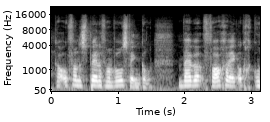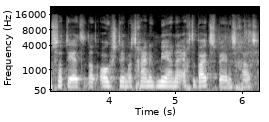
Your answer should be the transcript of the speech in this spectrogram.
Ik hou ook van de speler van Wolfswinkel. We hebben vorige week ook geconstateerd dat Oosting waarschijnlijk meer naar echte buitenspelers gaat.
